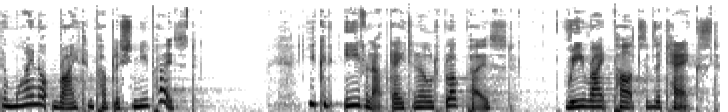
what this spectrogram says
then why not write and publish a new post? You could even update an old blog post rewrite parts of the text,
